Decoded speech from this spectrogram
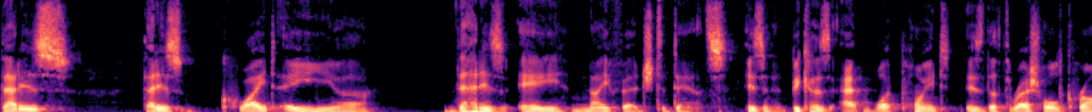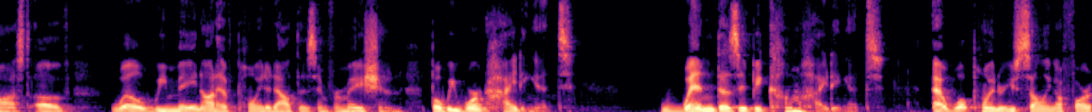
That is that is quite a uh, that is a knife edge to dance, isn't it? Because at what point is the threshold crossed of well, we may not have pointed out this information, but we weren't hiding it. When does it become hiding it? At what point are you selling a far,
